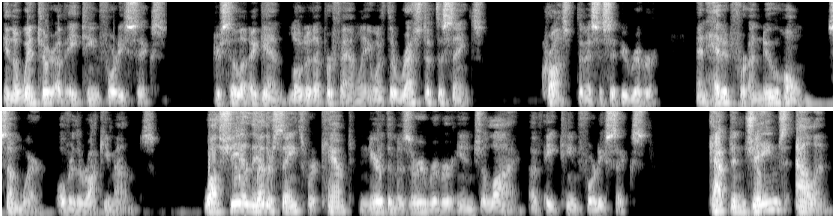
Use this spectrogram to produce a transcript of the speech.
in the winter of 1846, Drusilla again loaded up her family and with the rest of the saints crossed the Mississippi River and headed for a new home somewhere over the Rocky Mountains. While she and the other saints were camped near the Missouri River in July of 1846, Captain James Allen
